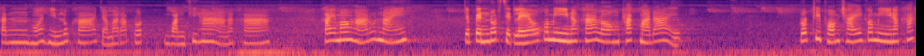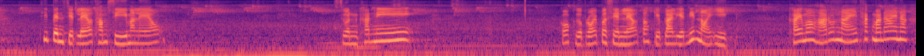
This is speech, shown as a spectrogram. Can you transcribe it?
คันหัวหินลูกค้าจะมารับรถวันที่ห้านะคะ ใครมองหารุ่นไหน จะเป็นรถเสร็จแล้วก็มีนะคะลองทักมาได้ รถที่พร้อมใช้ก็มีนะคะ ที่เป็นเสร็จแล้วทำสีมาแล้ว ส่วนคันนี้ ก็เกือบร้อยเปอร์เซ็นแล้วต้องเก็บรายละเอียดนิดหน่อยอีก ใครมองหารุ่นไหนทักมาได้นะค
